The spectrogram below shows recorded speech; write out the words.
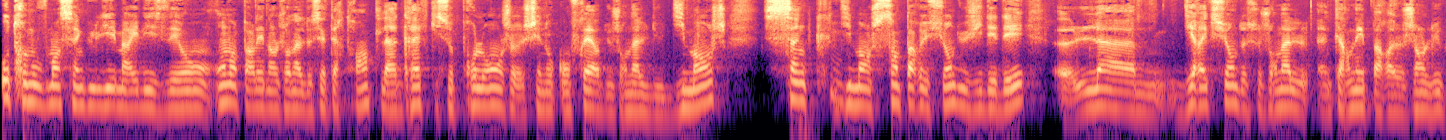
Autre mouvement singulier, Marie-Lise Léon, on en parlait dans le journal de 7h30, la grève qui se prolonge chez nos confrères du journal du dimanche. Cinq hmm. dimanches sans parution du JDD. Euh, la direction de ce journal incarné par Jean-Luc,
